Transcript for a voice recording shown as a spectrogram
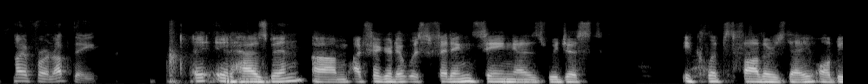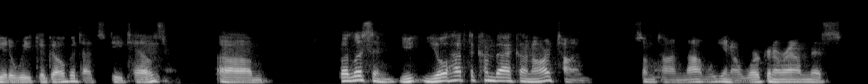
It's time for an update. it, it has been. Um, I figured it was fitting, seeing as we just eclipsed Father's Day, albeit a week ago, but that's details. Um, but listen, you, you'll have to come back on our time sometime, not you know working around this.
